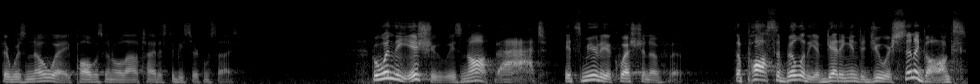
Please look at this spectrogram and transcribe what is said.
there was no way Paul was going to allow Titus to be circumcised. But when the issue is not that, it's merely a question of uh, the possibility of getting into Jewish synagogues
